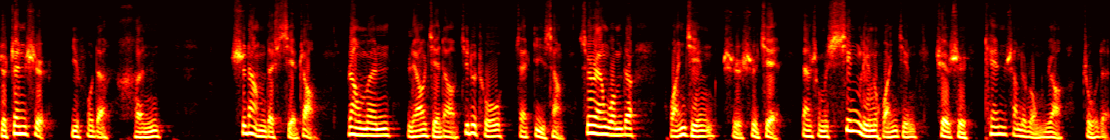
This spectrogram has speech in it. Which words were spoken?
这真是一幅的很适当的写照，让我们了解到基督徒在地上，虽然我们的环境是世界。但是我们心灵的环境却是天上的荣耀，主的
